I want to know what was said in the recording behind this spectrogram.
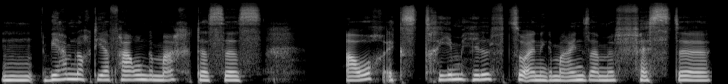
Hm, wir haben noch die Erfahrung gemacht, dass es auch extrem hilft, so eine gemeinsame feste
